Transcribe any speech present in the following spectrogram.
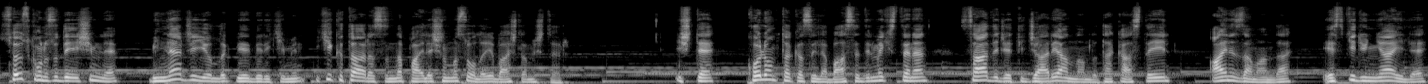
Söz konusu değişimle binlerce yıllık bir birikimin iki kıta arasında paylaşılması olayı başlamıştır. İşte Kolomb takasıyla bahsedilmek istenen sadece ticari anlamda takas değil, aynı zamanda eski dünya ile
